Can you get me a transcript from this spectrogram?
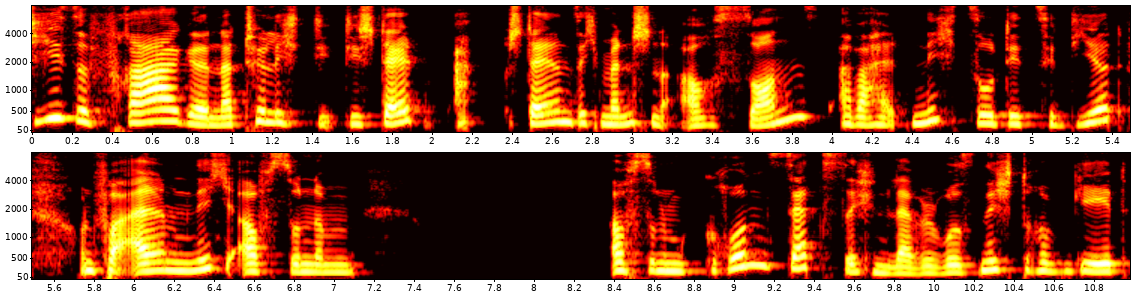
diese Frage, natürlich, die, die stellt, stellen sich Menschen auch sonst, aber halt nicht so dezidiert und vor allem nicht auf so einem, auf so einem grundsätzlichen Level, wo es nicht darum geht,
